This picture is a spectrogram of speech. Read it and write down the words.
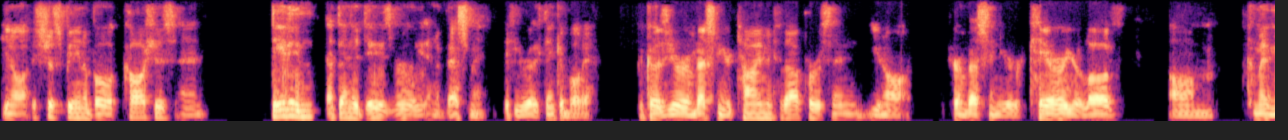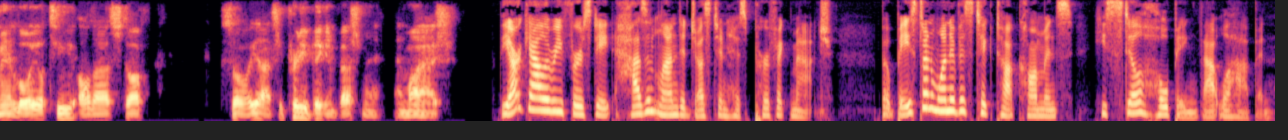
You know, it's just being about cautious and dating at the end of the day is really an investment if you really think about it because you're investing your time into that person. You know, you're investing your care, your love, um, commitment, loyalty, all that stuff. So yeah, it's a pretty big investment in my eyes. The art gallery first date hasn't landed Justin his perfect match, But based on one of his TikTok comments, he's still hoping that will happen.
